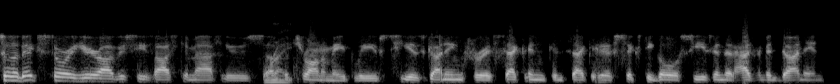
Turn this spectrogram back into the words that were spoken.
So the big story here, obviously, is Auston Matthews of right. the Toronto Maple Leafs. He is gunning for his second consecutive 60-goal season that hasn't been done in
